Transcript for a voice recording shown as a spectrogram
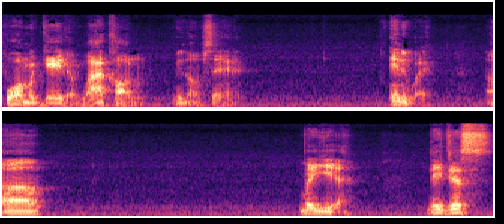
Former Gator. Why I call him, you know what I'm saying? Anyway, um, but yeah, they just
